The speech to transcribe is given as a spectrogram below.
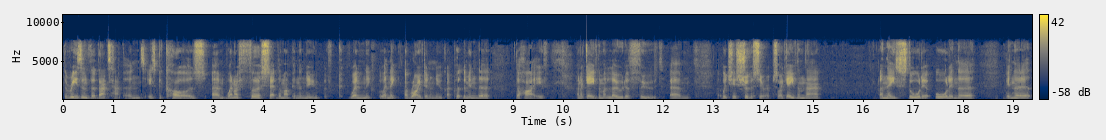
the reason that that's happened is because um, when I first set them up in the nuc, when they, when they arrived in a nuc, I put them in the the hive, and I gave them a load of food, um, which is sugar syrup. So I gave them that, and they stored it all in the in the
